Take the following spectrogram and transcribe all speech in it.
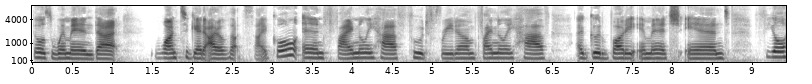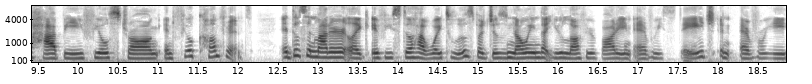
those women that want to get out of that cycle and finally have food freedom, finally have a good body image and feel happy, feel strong, and feel confident it doesn't matter like if you still have weight to lose but just knowing that you love your body in every stage in every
